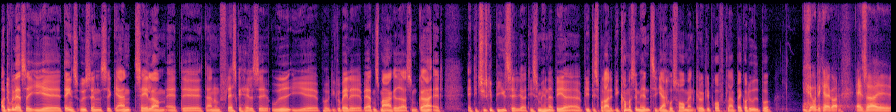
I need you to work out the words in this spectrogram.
Og du vil altså i øh, dagens udsendelse gerne tale om, at øh, der er nogle flaskehalse øh, ude i, øh, på de globale verdensmarkeder, som gør, at at de tyske bilsælgere, de simpelthen er ved at blive desperate. De kommer simpelthen til jer hos Hormann. Kan du ikke lige prøve at forklare, hvad går det ud på? Jo, det kan jeg godt. Altså, øh,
